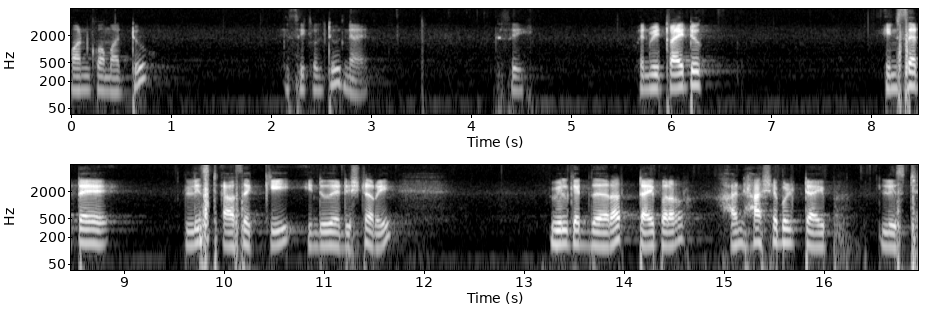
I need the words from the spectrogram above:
1 comma 2 is equal to 9 see when we try to insert a list as a key into a dictionary we will get the error type error unhashable type list.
